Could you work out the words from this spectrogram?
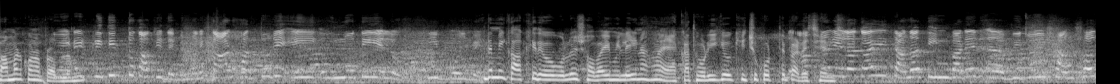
তো আমার কোনো প্রবলেম এটার কৃতিত্ব কাকে দেবেন? মানে কার হাত ধরে এই উন্নতি এলো? কি বলবেন? আমি কাকে দেবো বলুন? সবাই মিলেই না হয় একা থরি কেউ কিছু করতে পারেছেন। এলাকায় টানা তিনবারের বিজয়ী সাংসদ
